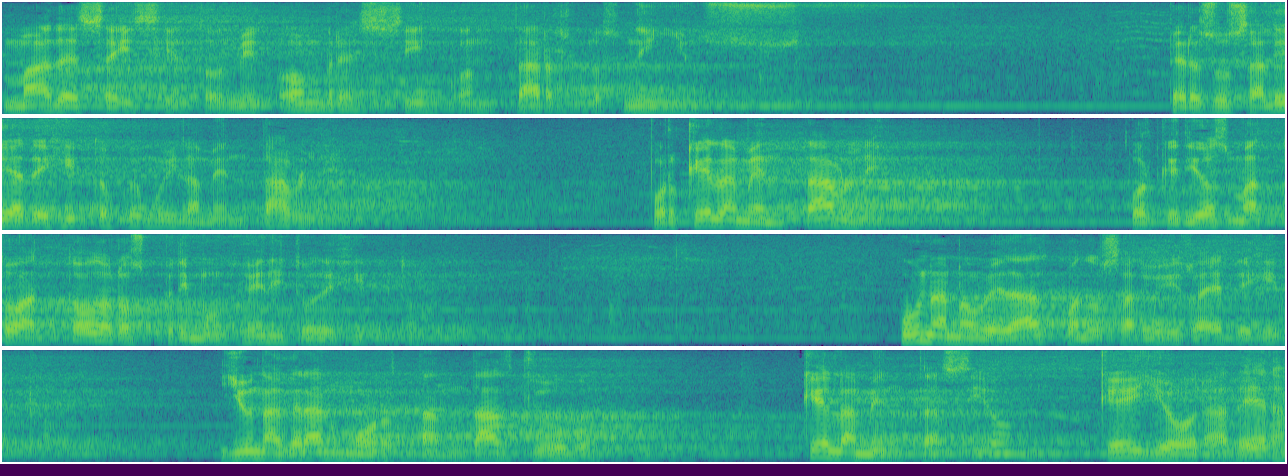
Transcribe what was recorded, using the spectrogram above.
más de 600 mil hombres sin contar los niños. Pero su salida de Egipto fue muy lamentable. ¿Por qué lamentable? Porque Dios mató a todos los primogénitos de Egipto. Una novedad cuando salió Israel de Egipto y una gran mortandad que hubo. Qué lamentación, qué lloradera,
